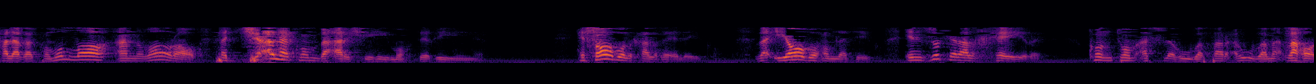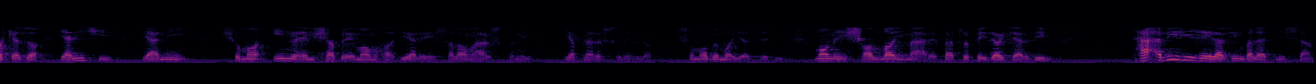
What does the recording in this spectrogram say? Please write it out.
خلقکم الله انوارا فجعلکم به عرشه محدقین حساب الخلق الیکم و ایاب حملتیکم ان ذکر الخیر کنتم اصله و فرعه و هاکذا. یعنی چی؟ یعنی شما این رو امشب به امام حادی علیه السلام عرض کنید. ابن رسول الله شما به ما یاد دادید. ما انشالله این معرفت رو پیدا کردیم. تعبیری غیر از این بلد نیستم.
